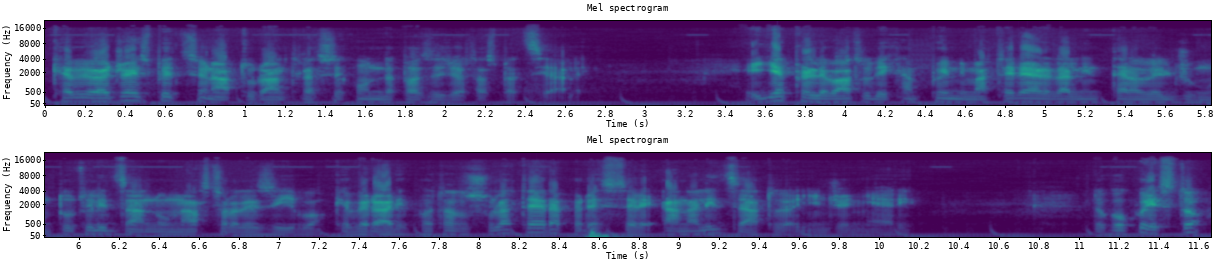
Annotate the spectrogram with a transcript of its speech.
che aveva già ispezionato durante la seconda passeggiata spaziale. Egli ha prelevato dei campioni di materiale dall'interno del giunto utilizzando un nastro adesivo che verrà riportato sulla Terra per essere analizzato dagli ingegneri. Dopo questo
